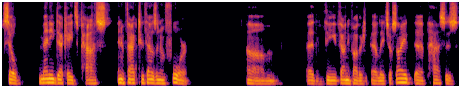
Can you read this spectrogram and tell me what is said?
so many decades pass, and in fact, 2004, um, uh, the founding father, uh, late uh, passes,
